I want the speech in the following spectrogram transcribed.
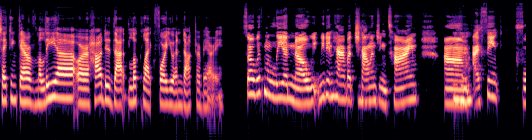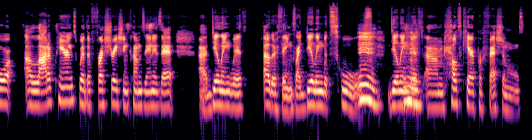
taking care of Malia, or how did that look like for you and Dr. Berry? So, with Malia, no, we, we didn't have a mm-hmm. challenging time. Um, mm-hmm. I think for a lot of parents, where the frustration comes in is that uh, dealing with other things like dealing with schools, mm. dealing mm-hmm. with um, healthcare professionals.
